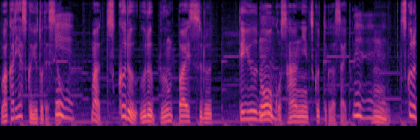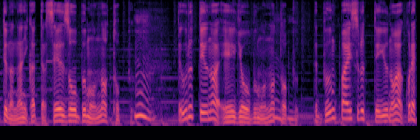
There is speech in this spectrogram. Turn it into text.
分かりやすく言うとですよ、ええ。まあ、作る売る分配するっていうのうん。をこう3人作ってくださいと、えええうん。作るっていうのは何かって言ったら製造部門のトップ。うん。で売るっていうのは営業部門のトップ、うん。で分配するっていうのはこれ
